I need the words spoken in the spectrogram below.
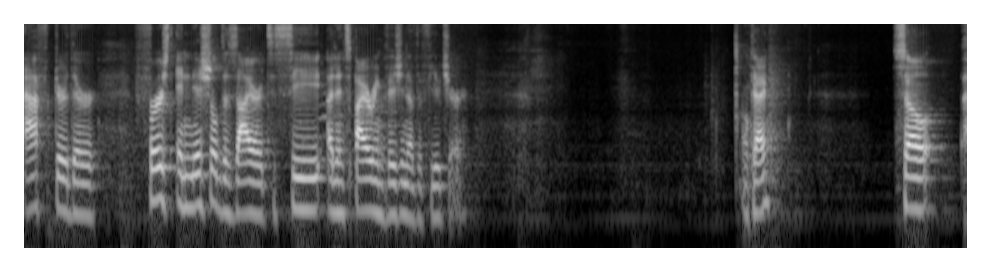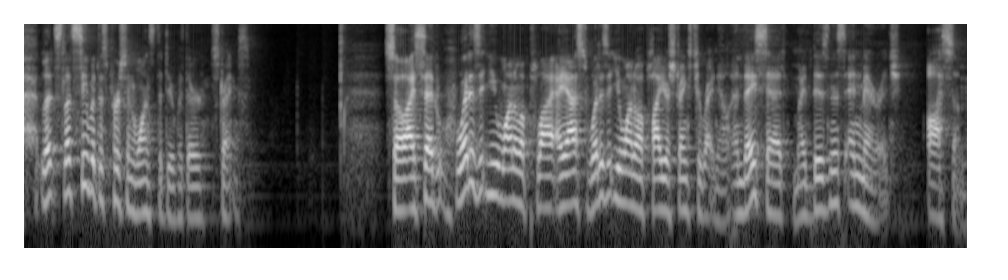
after their first initial desire to see an inspiring vision of the future. Okay? So let's, let's see what this person wants to do with their strengths. So I said, What is it you want to apply? I asked, What is it you want to apply your strengths to right now? And they said, My business and marriage. Awesome.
